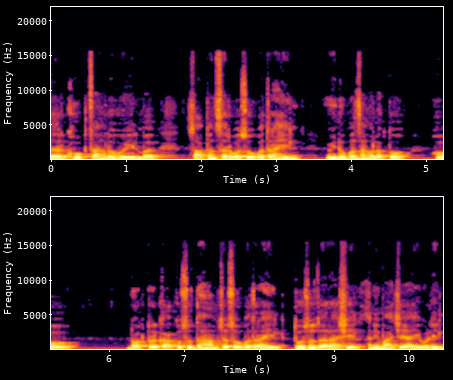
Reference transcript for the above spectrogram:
तर खूप चांगलं होईल मग. आपण सर्व सोबत राहील. विनू पण सांगू लागतो हो डॉक्टर काकूसुद्धा आमच्यासोबत राहील. तूसुद्धा राहशील आणि माझे आई वडील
